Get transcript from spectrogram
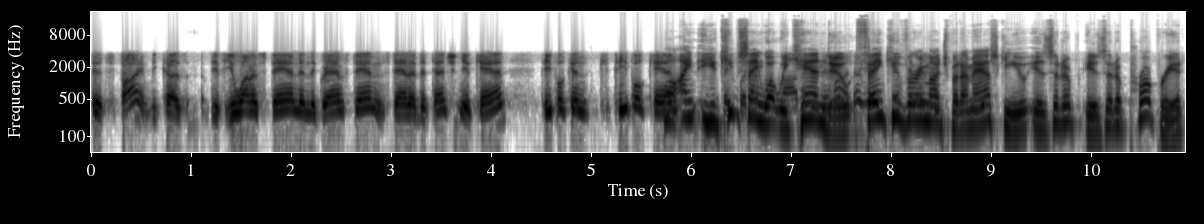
It's fine because if you want to stand in the grandstand and stand at attention, you can. People can people can. Well, I, you keep saying what we can do. Thank you very much, but I'm asking you: is it a, is it appropriate?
